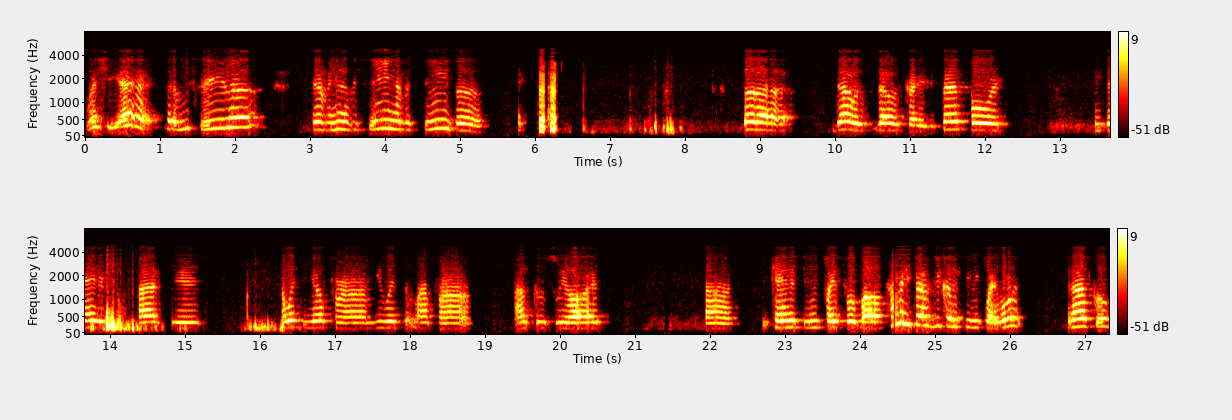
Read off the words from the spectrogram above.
where's she at? Have you seen her? Have you, have you seen, have you seen her? but uh, that was that was crazy. Fast forward, we dated for five years. I went to your prom. You went to my prom. Uncle sweetheart. Uh, you came to see me play football. How many times did you come to see me play? Once in high school?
